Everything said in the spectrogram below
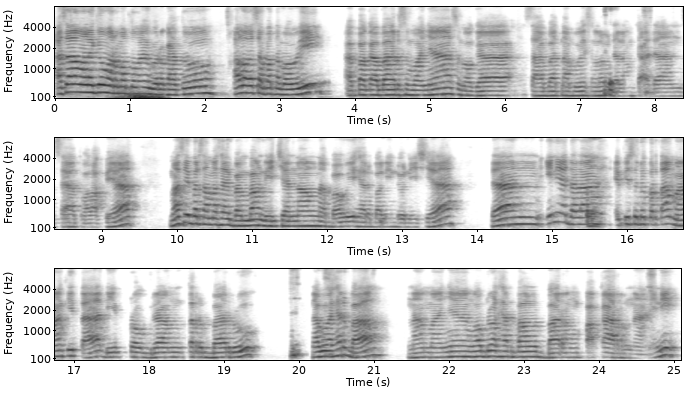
Assalamualaikum warahmatullahi wabarakatuh. Halo sahabat Nabawi, apa kabar semuanya? Semoga sahabat Nabawi selalu dalam keadaan sehat walafiat. Masih bersama saya Bambang di channel Nabawi Herbal Indonesia. Dan ini adalah episode pertama kita di program terbaru Nabawi Herbal, namanya Ngobrol Herbal Bareng Pakar. Nah, ini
